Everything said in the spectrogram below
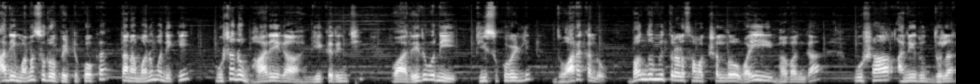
అది మనసులో పెట్టుకోక తన మనుమనికి ఉషను భార్యగా అంగీకరించి వారిరువుని తీసుకువెళ్ళి ద్వారకలో బంధుమిత్రుల సమక్షంలో వైభవంగా ఉషా అనిరుద్ధుల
